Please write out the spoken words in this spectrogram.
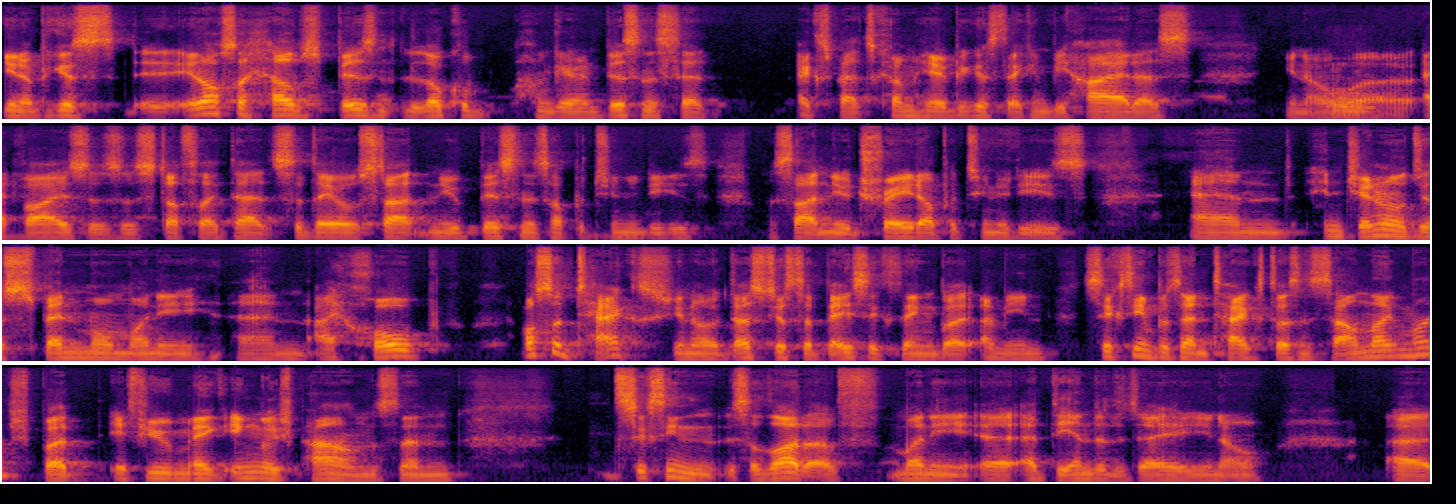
you know, because it also helps business local Hungarian business that expats come here because they can be hired as you know Mm. uh, advisors and stuff like that so they will start new business opportunities start new trade opportunities and in general just spend more money and i hope also tax you know that's just a basic thing but i mean 16% tax doesn't sound like much but if you make english pounds then 16 is a lot of money uh, at the end of the day you know uh,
